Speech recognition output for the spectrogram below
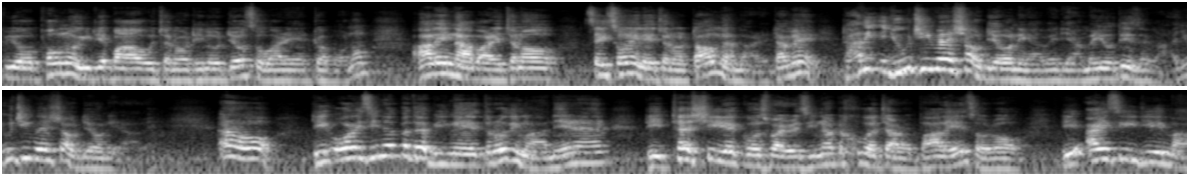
ပြီးဖုန်းတော်ကြီးတစ်ပါးကိုကျွန်တော်ဒီလိုပြောဆိုရတဲ့အတွက်ပေါ့နော်အားလေးနာပါတယ်ကျွန်တော်စိတ်ဆိုးရင်လည်းကျွန်တော်တောင်းပန်ပါတယ်ဒါပေမဲ့ဒါဒီအယူကြီးပဲရှောက်ပြောနေတာပဲဒီအမယိုသိစကားအယူကြီးပဲရှောက်ပြောနေတာပဲအဲ့တော့ဒီ OIC နဲ့ပတ်သက်ပြီးနေသူတို့ဒီမှာအများရန်ဒီထက်ရှိတဲ့ conspiracy နောက်တစ်ခုကကြတော့ဘာလဲဆိုတော့ဒီ ICJ မှာ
